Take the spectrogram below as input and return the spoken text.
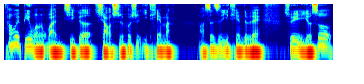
它会比我们晚几个小时或是一天嘛，啊，甚至一天，对不对？所以有时候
